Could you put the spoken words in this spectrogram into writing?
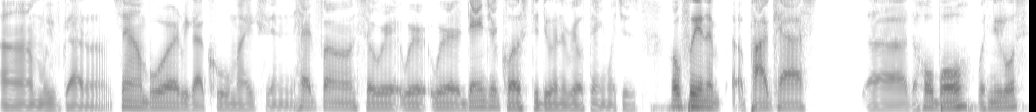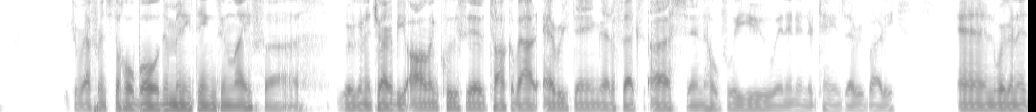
Um, we've got a soundboard. We got cool mics and headphones. So we're we're we're danger close to doing the real thing, which is hopefully in a, a podcast, uh, the whole bowl with noodles. You can reference the whole bowl. There are many things in life. Uh, we're gonna try to be all inclusive, talk about everything that affects us and hopefully you, and it entertains everybody. And we're gonna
